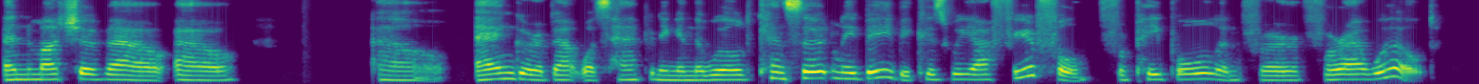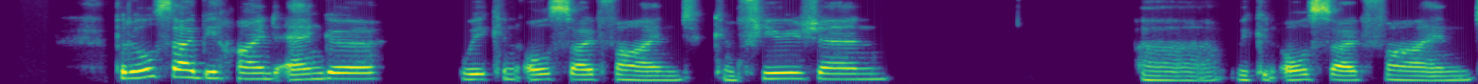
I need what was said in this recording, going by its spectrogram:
And much of our, our, our anger about what's happening in the world can certainly be because we are fearful for people and for, for our world. But also behind anger, we can also find confusion. Uh, we can also find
